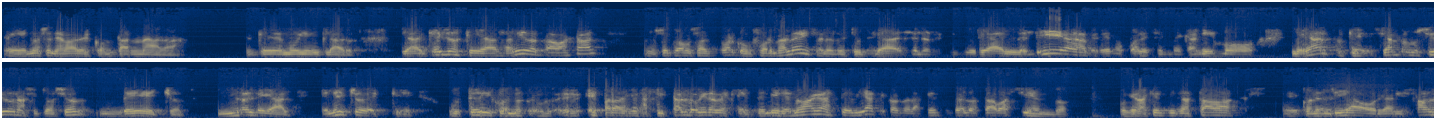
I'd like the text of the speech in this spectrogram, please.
eh, no se les va a descontar nada, que quede muy en claro. Y a aquellos que han salido a trabajar, nosotros vamos a actuar conforme a ley, se les restituirá, se les restituirá el, día, veremos cuál es el mecanismo legal, porque se ha producido una situación de hecho, no legal. El hecho es que usted dijo, no, es para graficarlo bien a la gente, mire, no haga este viaje cuando la gente ya lo estaba haciendo, porque la gente ya estaba eh, con el día organizado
